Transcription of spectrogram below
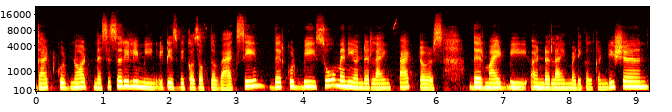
that could not necessarily mean it is because of the vaccine. There could be so many underlying factors. There might be underlying medical condition,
